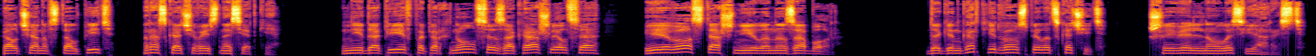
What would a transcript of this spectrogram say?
Колчанов стал пить, раскачиваясь на сетке. Не допив, поперхнулся, закашлялся, и его стошнило на забор. Дагенгард едва успел отскочить. Шевельнулась ярость.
